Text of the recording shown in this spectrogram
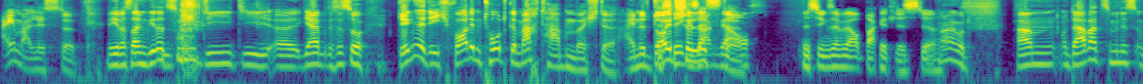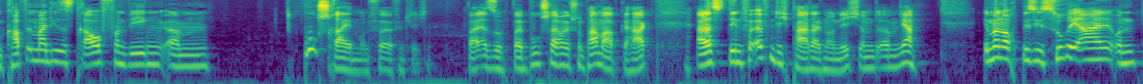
Eimerliste. Nee, was sagen wir dazu? Die, die, äh, ja, das ist so Dinge, die ich vor dem Tod gemacht haben möchte. Eine deutsche Deswegen Liste. Sagen wir auch, Deswegen sagen wir auch Bucketlist, ja. Na gut. Ähm, und da war zumindest im Kopf immer dieses drauf von wegen ähm, Buchschreiben und veröffentlichen. Weil, also, weil Buchschreiben habe ich schon ein paar Mal abgehakt. Aber das, den Veröffentlicht-Part halt noch nicht. Und ähm, ja, immer noch ein bisschen surreal und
